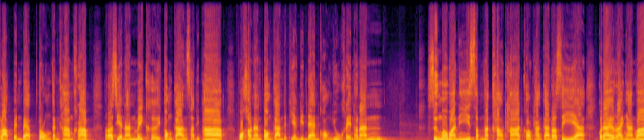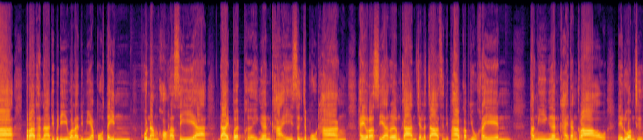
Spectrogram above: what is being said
กลับเป็นแบบตรงกันข้ามครับ รัสเซียนั้นไม่เคยต้องการสันติภาพ พวกเขานั้นต้องการแต่เพียงดินแดนของยูเครนเท่านั้นซึ่งเมื่อวานนี้สำนัก ข่าวทาร์ตของทางการรัสเซีย ก็ได้รายงานว่าประธานาธิบดีวลาดิเมียร์ปูติน ผู้นำของรัสเซีย ได้เปิดเผยเงื่อนไข ซึ่งจะปูทาง ให้รัสเซียเริ่มการเจรจาสันติภาพกับยูเครน ทั้งนี้เงื่อนไขดังกล่าว ได้รวมถึง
